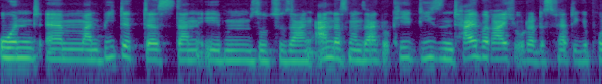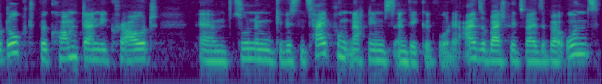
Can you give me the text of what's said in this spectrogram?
Und ähm, man bietet das dann eben sozusagen an, dass man sagt, okay, diesen Teilbereich oder das fertige Produkt bekommt dann die Crowd ähm, zu einem gewissen Zeitpunkt, nachdem es entwickelt wurde. Also beispielsweise bei uns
